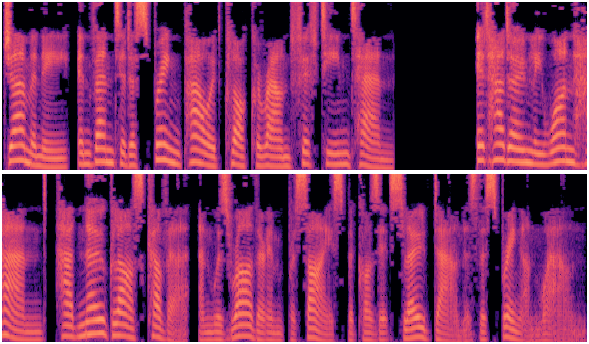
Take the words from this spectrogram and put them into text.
Germany, invented a spring-powered clock around 1510. It had only one hand, had no glass cover, and was rather imprecise because it slowed down as the spring unwound.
